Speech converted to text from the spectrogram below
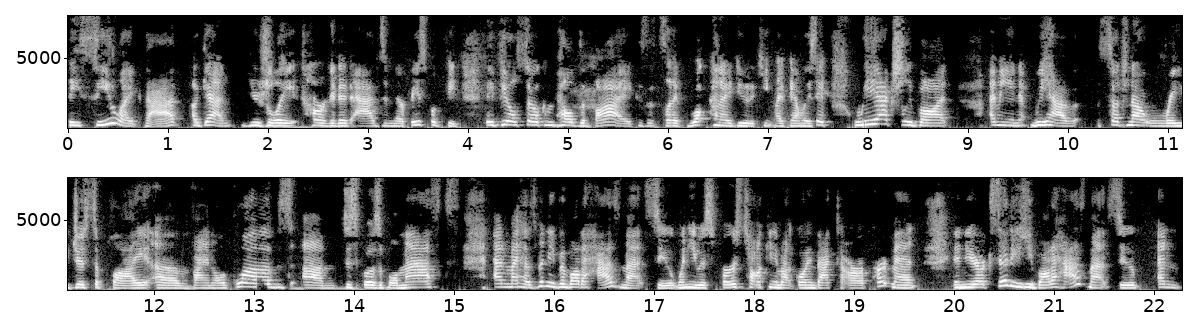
they see like that. Again, usually targeted ads in their Facebook feed. They feel so compelled to buy because it's like, what can I do to keep my family safe? We actually bought I mean, we have such an outrageous supply of vinyl gloves, um, disposable masks. And my husband even bought a hazmat suit when he was first talking about going back to our apartment in New York City. He bought a hazmat suit. And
